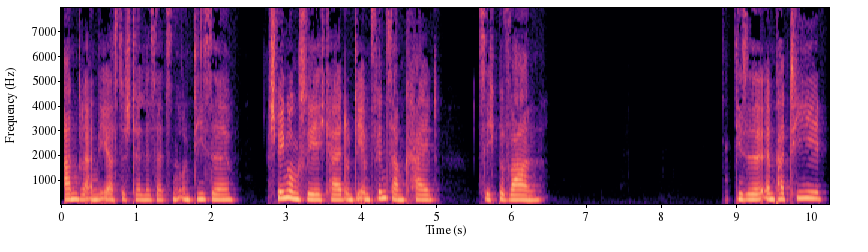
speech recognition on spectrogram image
andere an die erste Stelle setzen und diese Schwingungsfähigkeit und die Empfindsamkeit sich bewahren. Diese Empathie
